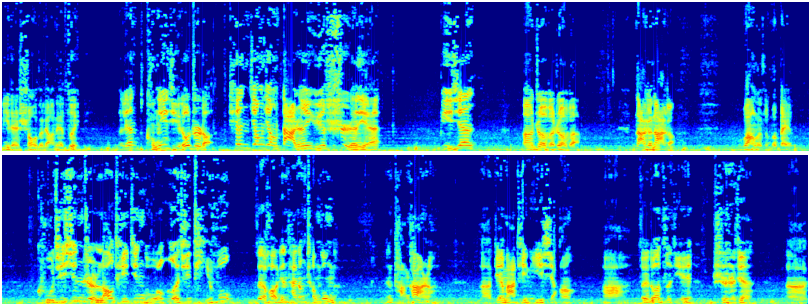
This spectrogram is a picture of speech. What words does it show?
你得受得了那罪。连孔乙己都知道，天将降大任于世人也，必先啊这个这个，那个那个，忘了怎么背了。苦其心志，劳其筋骨，饿其体肤，最后您才能成功的。您躺炕上。啊，爹妈替你一想，啊，最多自己使使劲，啊，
